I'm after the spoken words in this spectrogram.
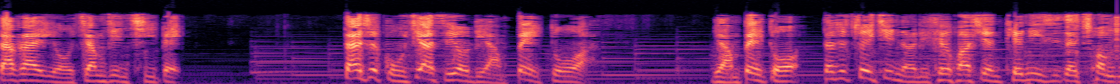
大概有将近七倍，但是股价只有两倍多啊，两倍多。但是最近呢，你可以发现天力是在创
